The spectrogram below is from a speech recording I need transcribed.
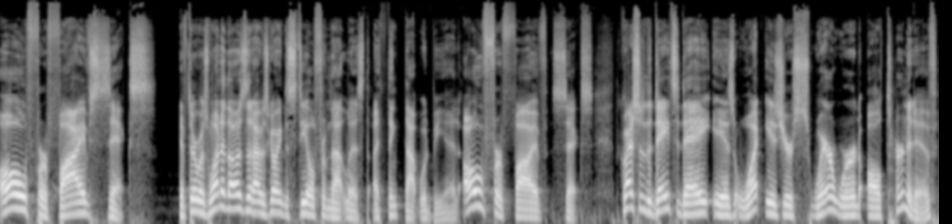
oh for 5 6. If there was one of those that I was going to steal from that list, I think that would be it. Oh for 5 6. The question of the day today is what is your swear word alternative?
